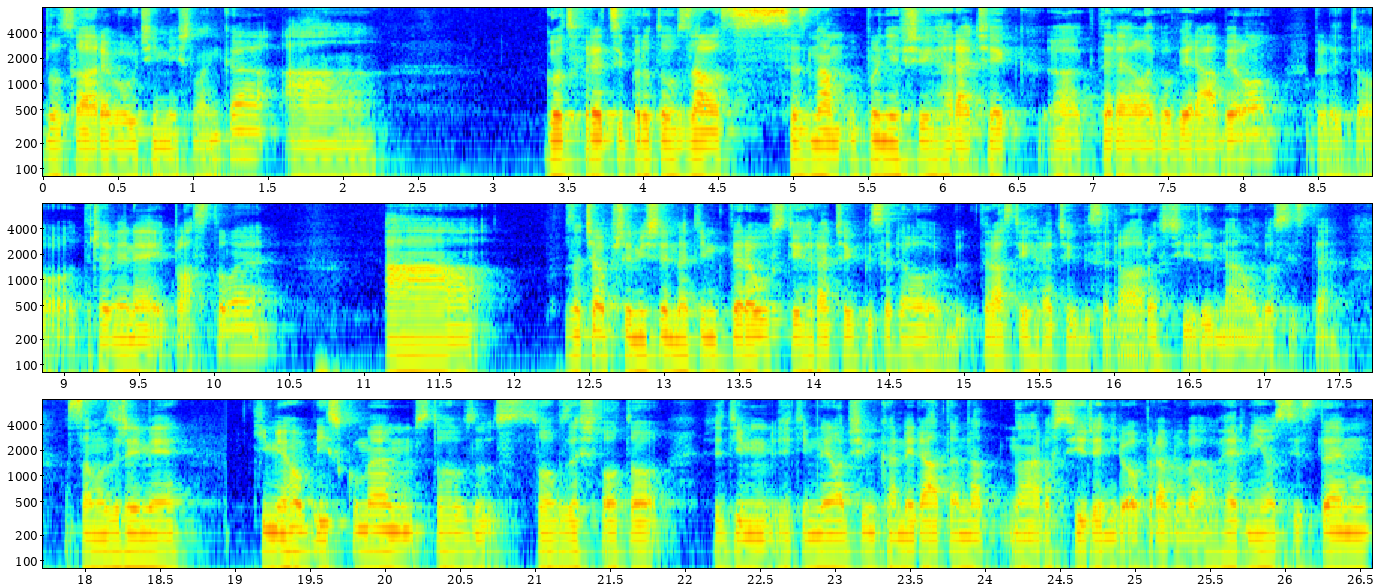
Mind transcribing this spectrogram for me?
docela revoluční myšlenka a Godfred si proto vzal seznam úplně všech hraček, eh, které Lego vyrábělo. Byly to dřevěné i plastové a začal přemýšlet nad tím, kterou z těch hraček by se dalo, která z těch hraček by se dala rozšířit na LEGO systém. A samozřejmě tím jeho výzkumem z toho, z toho vzešlo to, že tím, že tím nejlepším kandidátem na, na rozšíření do opravdového herního systému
